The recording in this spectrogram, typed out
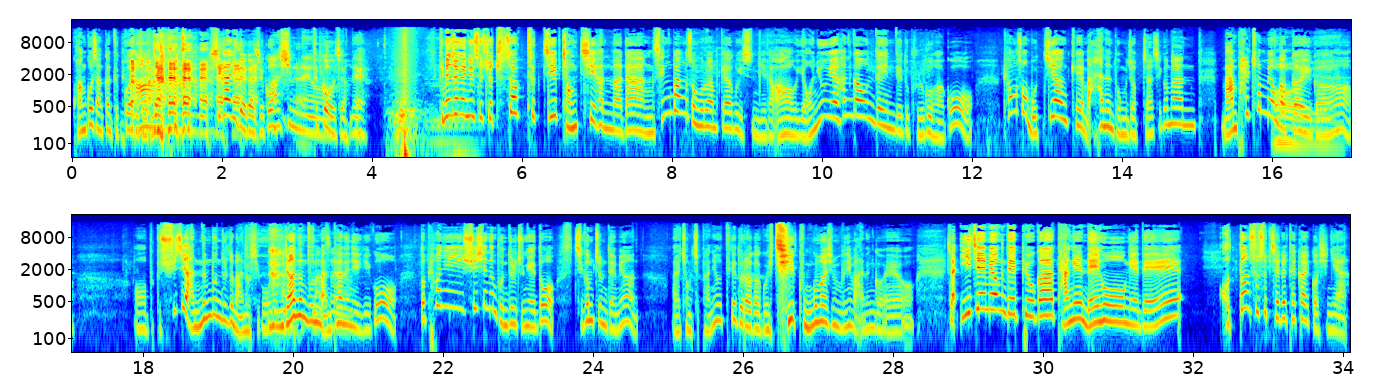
광고 잠깐 듣고 와도 아. 시간이 돼가지고 아쉽네요. 듣고 오죠. 네. 네. 김현정의 뉴스쇼 추석 특집 정치 한마당 생방송으로 함께하고 있습니다. 아, 연휴의 한가운데인데도 불구하고 평소 못지않게 많은 동접자 지금 한 18,000명 어, 가까이가 예. 어, 쉬지 않는 분들도 많으시고 일하는 분 많다는 얘기고 또 편히 쉬시는 분들 중에도 지금쯤 되면 아, 정치판이 어떻게 돌아가고 있지 궁금하신 분이 많은 거예요. 자, 이재명 대표가 당의 내홍에 대해 어떤 수습책을 택할 것이냐.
